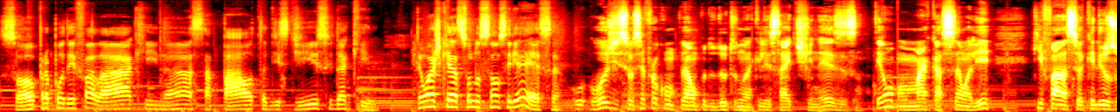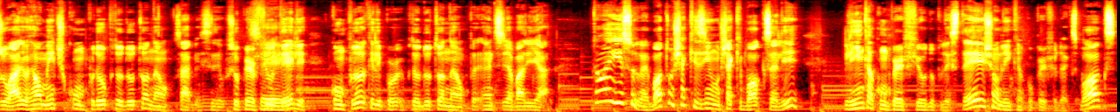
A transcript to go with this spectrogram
só para poder falar que, nossa, a pauta disso, disso e daquilo. Então eu acho que a solução seria essa. Hoje, se você for comprar um produto naqueles sites chineses, tem uma marcação ali que fala se aquele usuário realmente comprou o produto ou não, sabe? Se, se o perfil Sei. dele comprou aquele produto ou não, antes de avaliar. Então é isso, Bota um checkzinho, um checkbox ali, linka com o perfil do PlayStation, linka com o perfil do Xbox,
